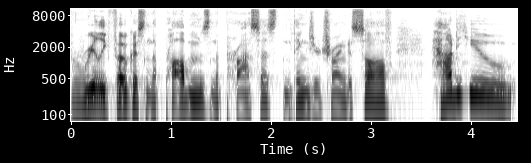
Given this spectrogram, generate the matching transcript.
to really focus on the problems and the process and things you're trying to solve. How do you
